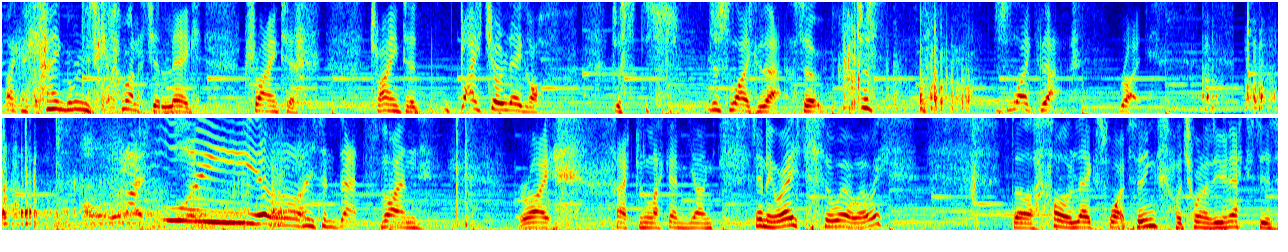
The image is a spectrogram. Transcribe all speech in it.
like a kangaroo's coming at your leg, trying to, trying to bite your leg off. Just, just like that. So just, just like that. Right. All right. Oh, isn't that fun? Right. Acting like I'm young. Anyway, so where were we? The whole leg swipe thing. What you want to do next is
